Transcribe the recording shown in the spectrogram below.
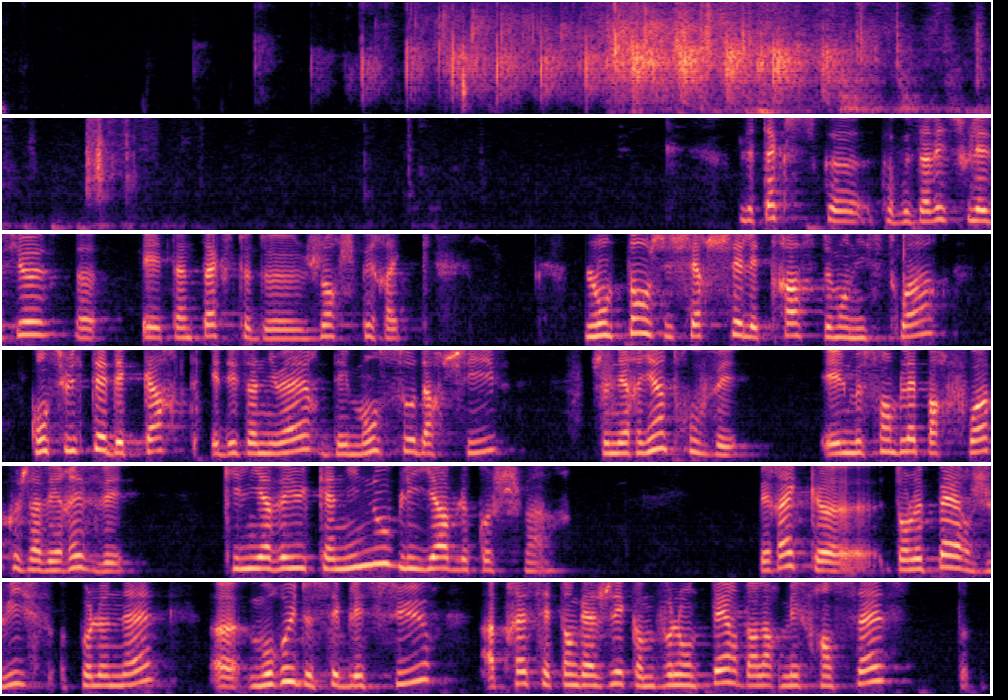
Le texte que, vous avez sous les yeux euh, est un texte de Georges Perec. Longtemps j'ai cherché les traces de mon histoire, consulté des cartes et des annuaires, des monceaux d'archives. Je n'ai rien trouvé, et il me semblait parfois que j'avais rêvé, qu'il n'y avait eu qu'un inoubliable cauchemar. Pérec, euh, dont le père juif polonais euh, mourut de ses blessures après s'être engagé comme volontaire dans l'armée française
